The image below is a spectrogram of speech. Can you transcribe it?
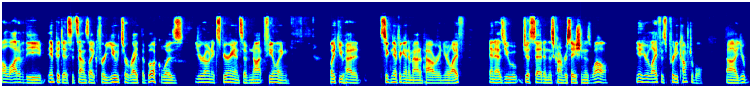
a lot of the impetus it sounds like for you to write the book was your own experience of not feeling like you had a significant amount of power in your life. And as you just said in this conversation as well you know your life is pretty comfortable. Uh, your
